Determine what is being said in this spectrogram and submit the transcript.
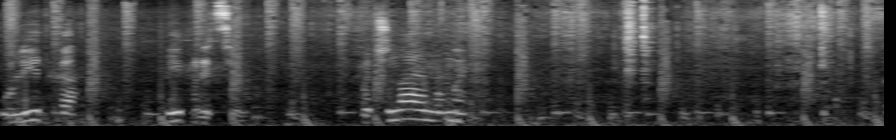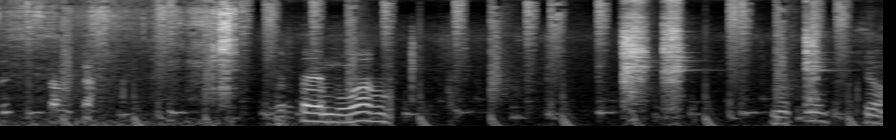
улітка і приціл. Починаємо ми станка. Звертаємо увагу на те, що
